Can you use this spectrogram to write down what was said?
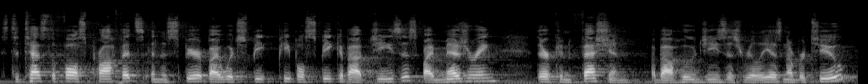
is to test the false prophets and the spirit by which speak, people speak about Jesus by measuring their confession about who Jesus really is. Number two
